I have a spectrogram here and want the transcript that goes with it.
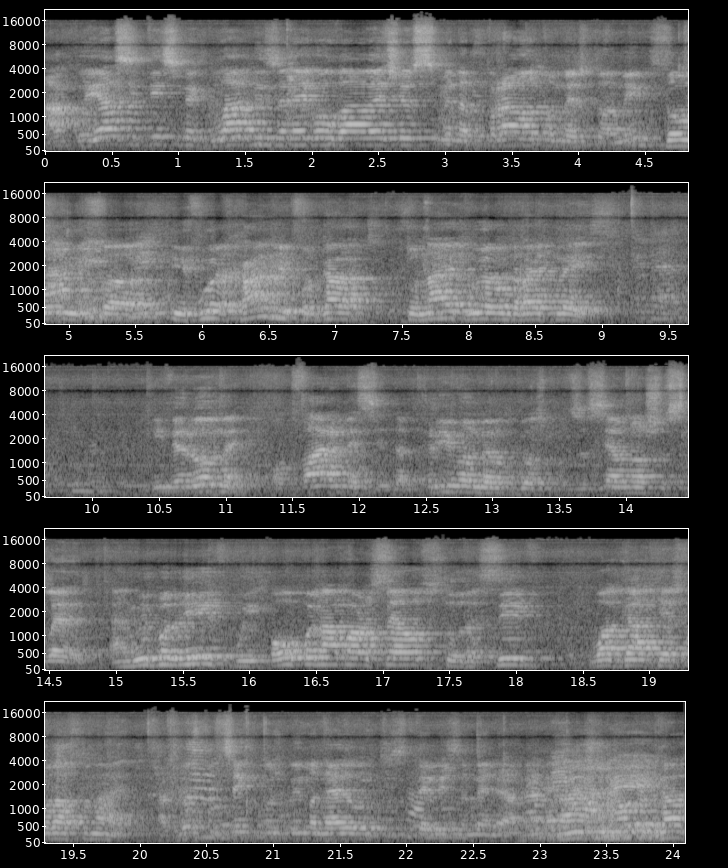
Ако јас и ти сме гладни за Него оваа вечер, сме на правото место. Амин. So if, uh, if we are hungry for God, tonight we are on the right place. И веруваме, отвараме се да примаме од Господ за се оно што следи. And we believe we open up ourselves to receive what God has for us tonight. А Господ секогаш го има најдоброто за тебе и за мене. Амин. We should know that God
